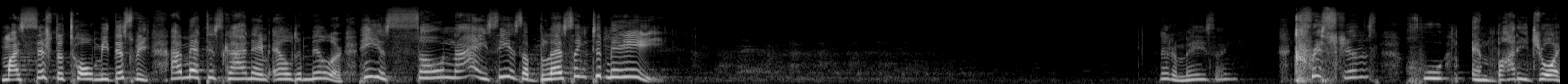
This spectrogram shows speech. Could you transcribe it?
My sister told me this week, I met this guy named Elder Miller. He is so nice. He is a blessing to me. Isn't that amazing? Christians who embody joy.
